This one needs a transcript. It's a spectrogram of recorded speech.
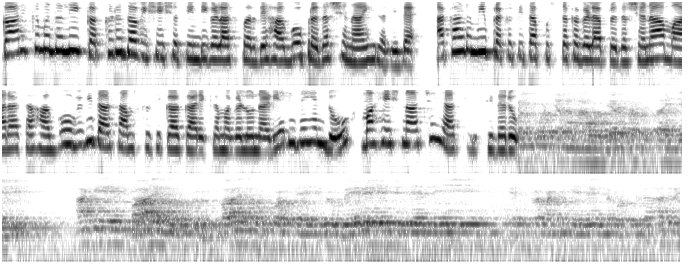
ಕಾರ್ಯಕ್ರಮದಲ್ಲಿ ಕಕ್ಕಡದ ವಿಶೇಷ ತಿಂಡಿಗಳ ಸ್ಪರ್ಧೆ ಹಾಗೂ ಪ್ರದರ್ಶನ ಇರಲಿದೆ. ಅಕಾಡೆಮಿ ಪ್ರಕಟಿತ ಪುಸ್ತಕಗಳ ಪ್ರದರ್ಶನ, ಮಾರಾಟ ಹಾಗೂ ವಿವಿಧ ಸಾಂಸ್ಕೃತಿಕ ಕಾರ್ಯಕ್ರಮಗಳು ನಡೆಯಲಿದೆ ಎಂದು ಮಹೇಶ್ ನಾಚಯ್ಯ ತಿಳಿಸಿದರು ಪೈಪೋಟಿಯನ್ನು ನಾವು ಏರ್ಪಡಿಸ್ತಾ ಇದ್ದೀವಿ ಹಾಗೆ ಬಾಳೆಮುರುಕು ಬಾಳೆಮುರುಕು ಅಷ್ಟೇ ಇದು ಬೇರೆ ಜಿಲ್ಲೆಯಲ್ಲಿ ಎಷ್ಟರ ಮಟ್ಟಿಗೆ ಇದೆ ಅಂತ ಗೊತ್ತಿಲ್ಲ ಆದರೆ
